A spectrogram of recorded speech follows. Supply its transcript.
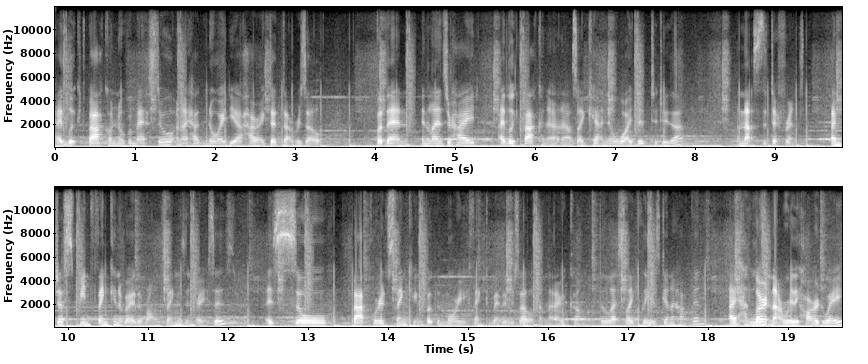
I looked back on Nove Mesto and I had no idea how I did that result. But then in Lenzerheide, I looked back on it and I was like, okay, I know what I did to do that. And that's the difference. I've just been thinking about the wrong things in races It's so backwards thinking, but the more you think about the result and the outcome, the less likely it's going to happen. I had learned that really hard way.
